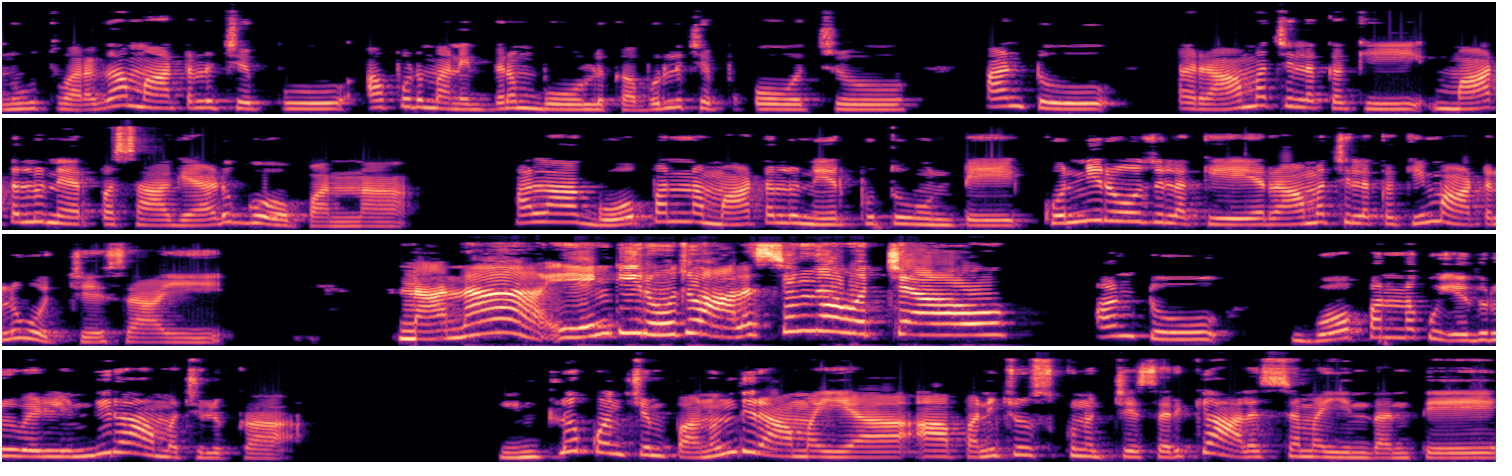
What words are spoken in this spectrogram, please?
నువ్వు త్వరగా మాటలు చెప్పు అప్పుడు మనిద్దరం బోళ్ళు కబుర్లు చెప్పుకోవచ్చు అంటూ రామచిలకకి మాటలు నేర్పసాగాడు గోపన్న. అలా గోపన్న మాటలు నేర్పుతూ ఉంటే కొన్ని రోజులకే రామచిలకకి మాటలు వచ్చేశాయి. నానా ఏంటి ఈ రోజు ఆలస్యంగా వచ్చావు? అంటూ గోపన్నకు ఎదురు వెళ్ళింది రామచిలుక. ఇంట్లో కొంచెం పనుంది రామయ్య. ఆ పని చూసుకుని వచ్చేసరికి ఆలస్యమయ్యిందంతే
